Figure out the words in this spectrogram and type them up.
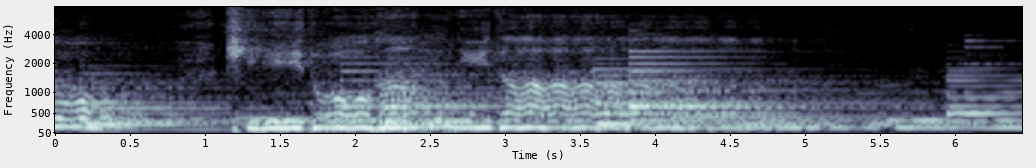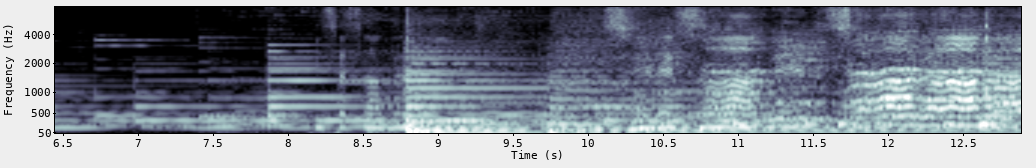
안고 기도합니다. 이 세상을 이 세상을 살아가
